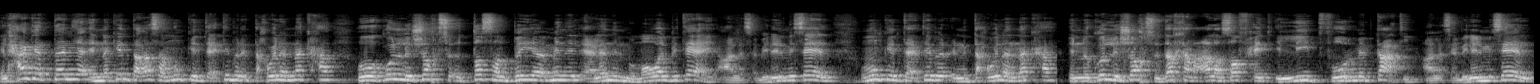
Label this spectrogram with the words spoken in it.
الحاجة الثانية إنك أنت مثلا ممكن تعتبر التحويلة الناجحة هو كل شخص اتصل بيا من الإعلان الممول بتاعي. على سبيل المثال. وممكن تعتبر إن التحويلة الناجحة إن كل شخص دخل على صفحة ال lead form بتاعتي على سبيل المثال.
